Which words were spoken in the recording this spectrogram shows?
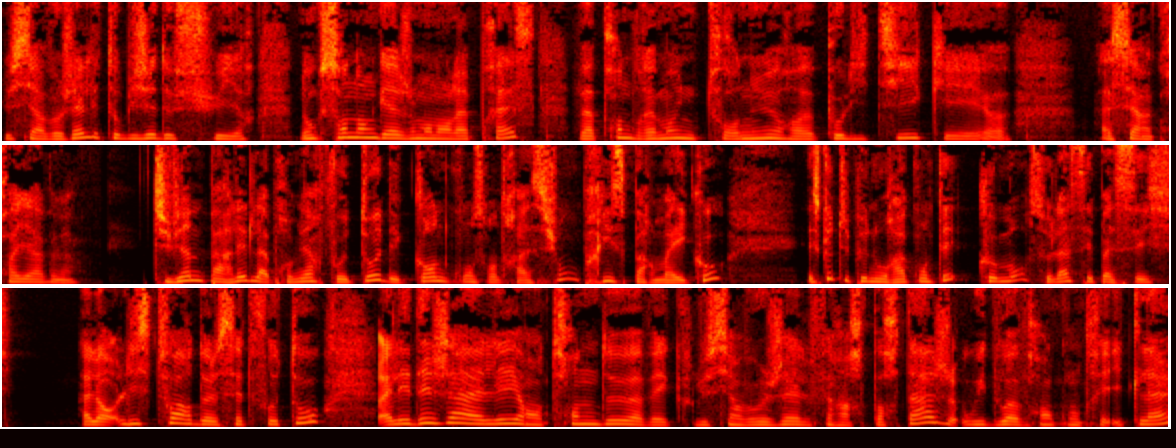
Lucien Vogel est obligé de fuir. Donc son engagement dans la presse va prendre vraiment une tournure euh, politique et euh, assez incroyable. Tu viens de parler de la première photo des camps de concentration prise par Maïko. Est-ce que tu peux nous raconter comment cela s'est passé? Alors l'histoire de cette photo, elle est déjà allée en 32 avec Lucien Vogel faire un reportage où ils doivent rencontrer Hitler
